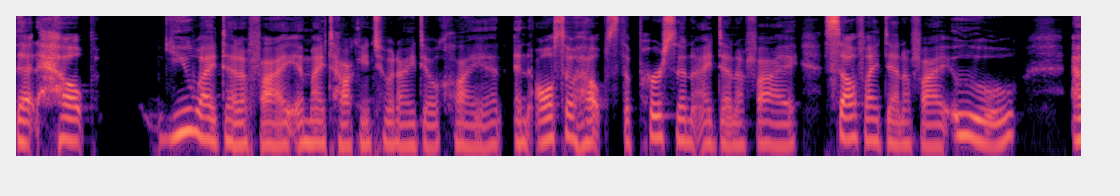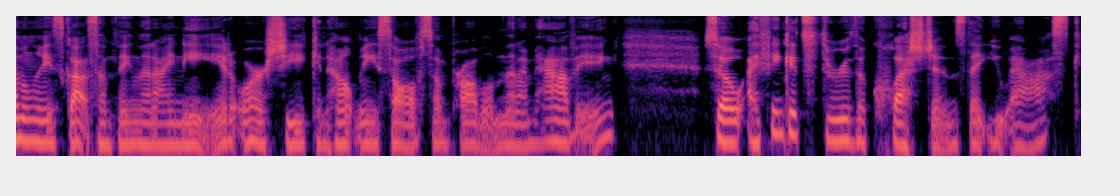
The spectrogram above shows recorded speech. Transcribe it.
that help you identify am I talking to an ideal client? And also helps the person identify self identify ooh Emily's got something that I need or she can help me solve some problem that I'm having. So I think it's through the questions that you ask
